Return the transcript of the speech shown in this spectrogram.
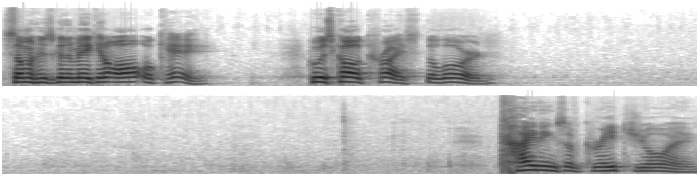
someone who's going to make it all okay, who is called Christ the Lord. Tidings of great joy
